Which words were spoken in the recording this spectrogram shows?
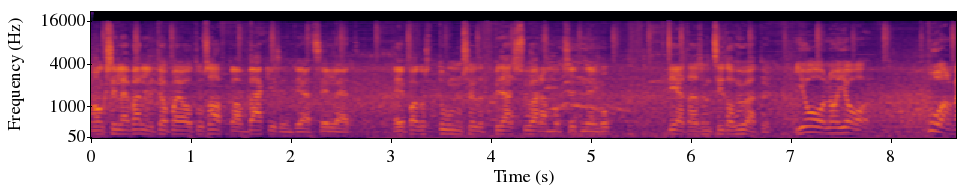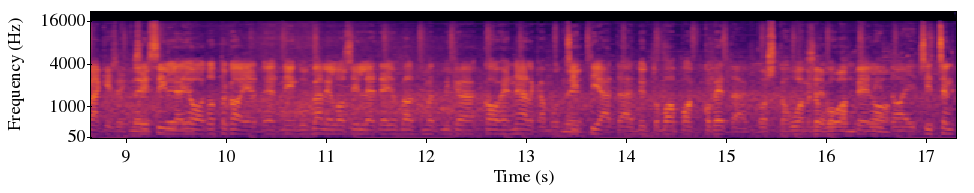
Onko silleen välillä, että jopa joutuu safkaan väkisin, tiedät, silleen, että ei pakosti tunnu siltä, että pitäisi syödä, mutta sitten niinku tietää sen, että siitä on hyötyä. Joo, no joo. Puoliväkisin. Niin, siis silleen niin. joo, totta kai, että et, niinku välillä on silleen, että ei ole välttämättä mikään kauhean nälkä, mutta Niin. niin. sit tietää, että nyt on vaan pakko vetää, koska huomenna Se on kova huom- peli. joo. Tai sit sen,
